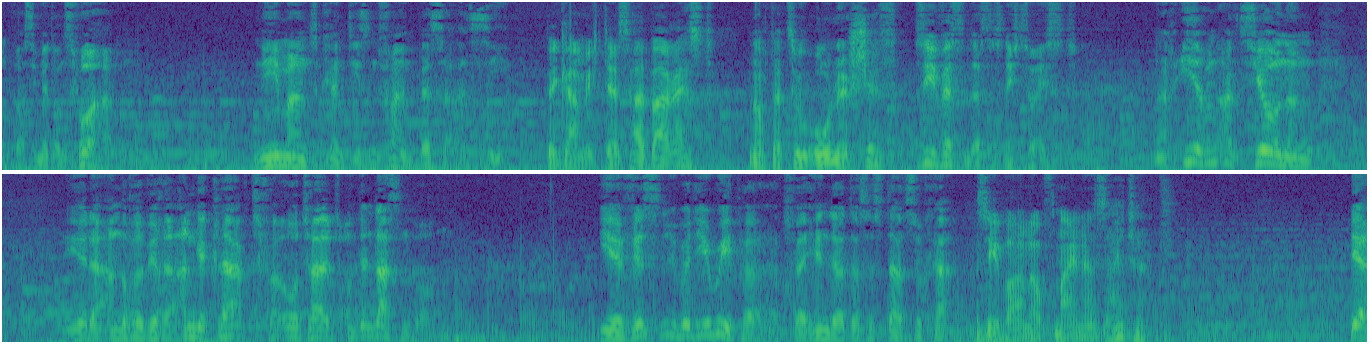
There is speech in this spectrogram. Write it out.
und was Sie mit uns vorhaben. Niemand kennt diesen Feind besser als Sie. Bekam ich deshalb Arrest? Noch dazu ohne Schiff? Sie wissen, dass es nicht so ist. Nach Ihren Aktionen, jeder andere wäre angeklagt, verurteilt und entlassen worden. Ihr Wissen über die Reaper hat verhindert, dass es dazu kam. Sie waren auf meiner Seite. Ja,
